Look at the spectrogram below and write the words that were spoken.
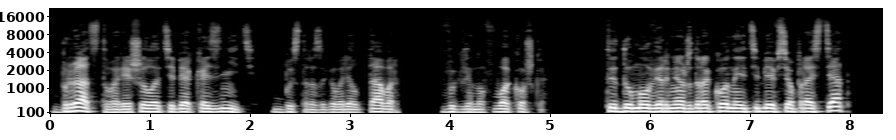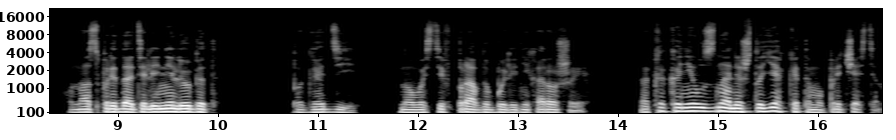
«Братство решило тебя казнить», — быстро заговорил Тавр, выглянув в окошко. «Ты думал, вернешь дракона и тебе все простят? У нас предателей не любят». «Погоди, новости вправду были нехорошие. А как они узнали, что я к этому причастен?»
